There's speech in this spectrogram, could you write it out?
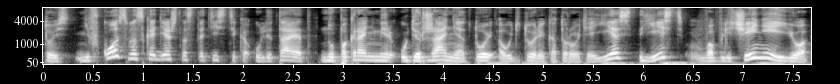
то есть не в космос, конечно, статистика улетает, но, по крайней мере, удержание той аудитории, которая у тебя есть, есть вовлечение ее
